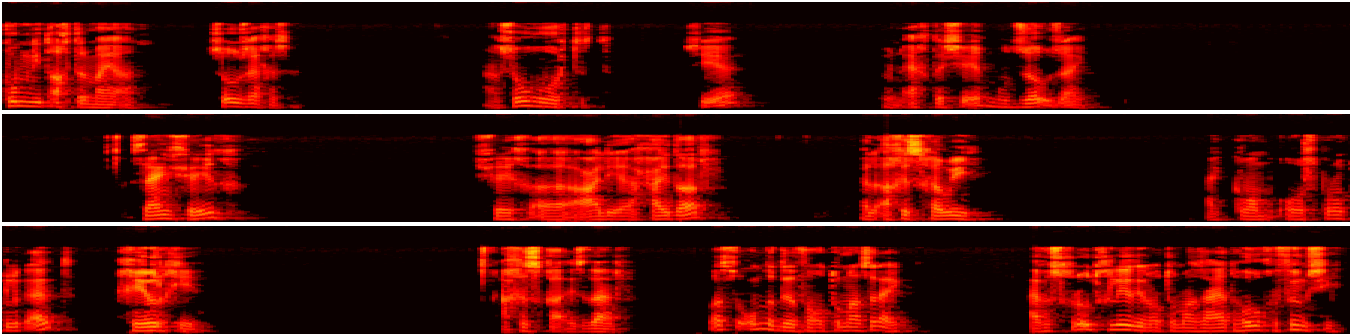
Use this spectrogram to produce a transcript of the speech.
Kom niet achter mij aan. Zo zeggen ze. Nou, zo hoort het. Zie je? Een echte sheikh moet zo zijn. Zijn sheikh, Sheikh uh, Ali Haidar al-Akhischawi. Hij kwam oorspronkelijk uit Georgië. Agischa is daar. Was onderdeel van het Ottomaans Rijk. Hij was groot geleerd in Ottomaans, hij had hoge functie.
